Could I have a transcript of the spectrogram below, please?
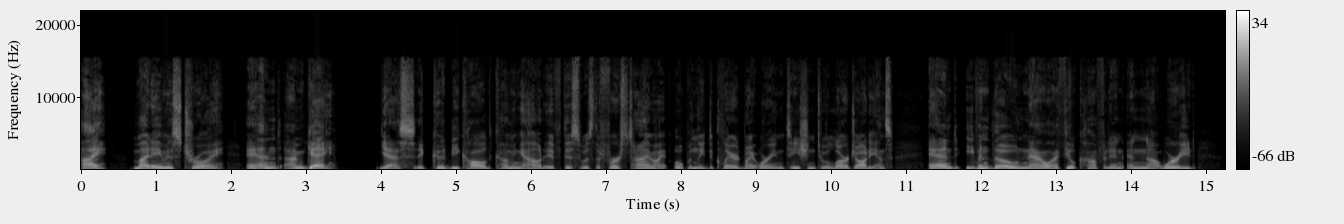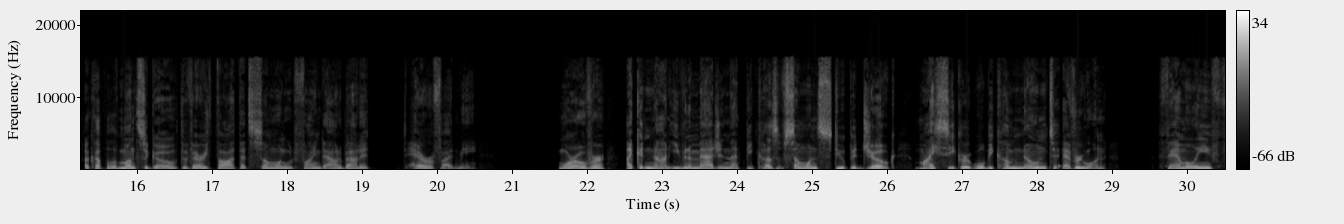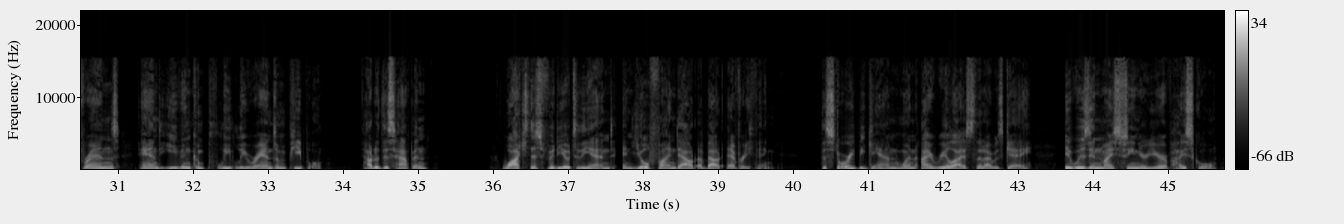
Hi, my name is Troy, and I'm gay. Yes, it could be called coming out if this was the first time I openly declared my orientation to a large audience. And even though now I feel confident and not worried, a couple of months ago, the very thought that someone would find out about it terrified me. Moreover, I could not even imagine that because of someone's stupid joke, my secret will become known to everyone family, friends, and even completely random people. How did this happen? Watch this video to the end and you'll find out about everything. The story began when I realized that I was gay. It was in my senior year of high school.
